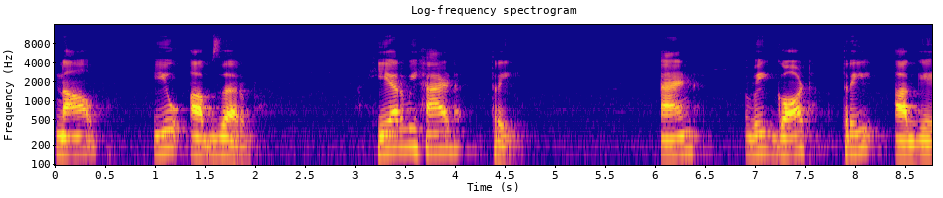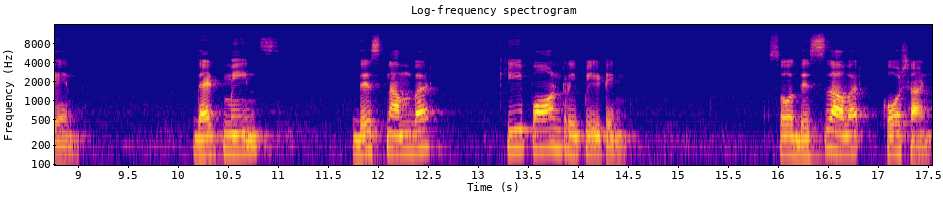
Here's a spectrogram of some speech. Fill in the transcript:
Now you observe, here we had 3 and we got 3 again. That means this number keep on repeating. So this is our quotient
